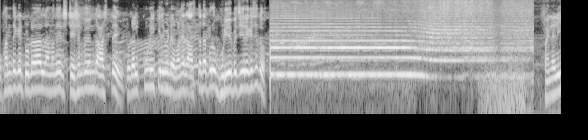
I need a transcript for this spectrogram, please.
ওখান থেকে টোটাল আমাদের স্টেশন পর্যন্ত আসতে টোটাল কুড়ি কিলোমিটার মানে রাস্তাটা পুরো ঘুরিয়ে পেঁচিয়ে রেখেছি তো। ফাইনালি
